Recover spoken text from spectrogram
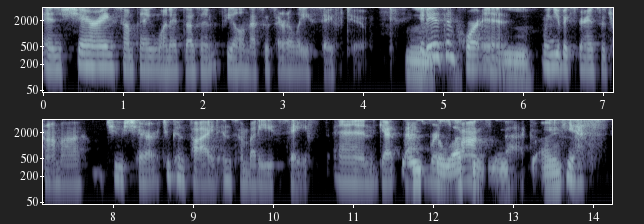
and sharing something when it doesn't feel necessarily safe to. Mm. It is important mm. when you've experienced a trauma to share, to confide in somebody safe and get that response back. Right? Yes.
